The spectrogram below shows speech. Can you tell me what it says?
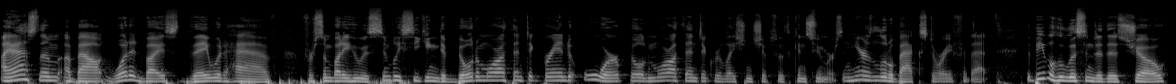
I asked them about what advice they would have for somebody who is simply seeking to build a more authentic brand or build more authentic relationships with consumers. And here's a little backstory for that. The people who listen to this show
